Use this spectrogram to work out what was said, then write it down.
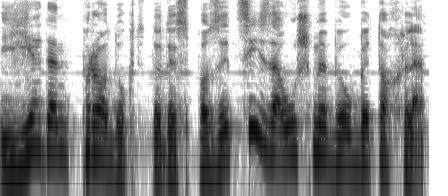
jeden produkt do dyspozycji, załóżmy byłby to chleb.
